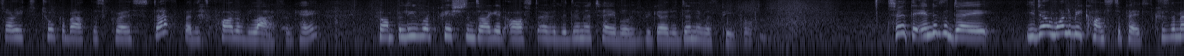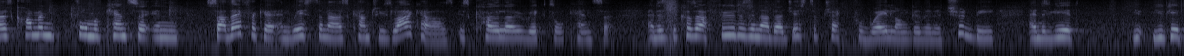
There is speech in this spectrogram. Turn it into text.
Sorry to talk about this gross stuff, but it's part of life, okay? Can't believe what questions I get asked over the dinner table if we go to dinner with people. So at the end of the day, you don't want to be constipated because the most common form of cancer in South Africa and westernized countries like ours is colorectal cancer. And it's because our food is in our digestive tract for way longer than it should be, and you get, you, you get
